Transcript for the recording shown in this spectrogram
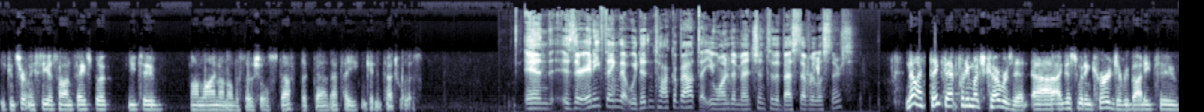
You can certainly see us on Facebook, YouTube, online on all the social stuff, but uh, that's how you can get in touch with us. And is there anything that we didn't talk about that you wanted to mention to the best ever listeners? No, I think that pretty much covers it. Uh, I just would encourage everybody to,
